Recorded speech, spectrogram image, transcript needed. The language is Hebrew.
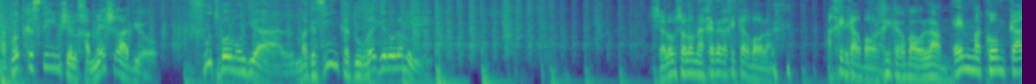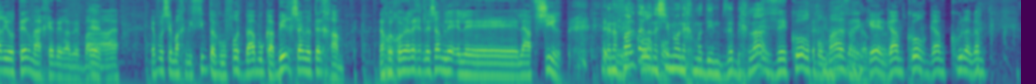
הפודקאסטים של חמש רדיו. פוטבול מונדיאל, מגזין כדורגל עולמי. שלום שלום מהחדר הכי קר בעולם. הכי קר בעולם. הכי קר בעולם. אין מקום קר יותר מהחדר הזה. אין. איפה שמכניסים את הגופות באבו כביר, שם יותר חם. אנחנו יכולים ללכת לשם ל- ל- להפשיר. ונפלת על. אנשים לא נחמדים, זה בכלל. איזה קור פה, מה זה? כן, גם קור, גם כולם, גם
